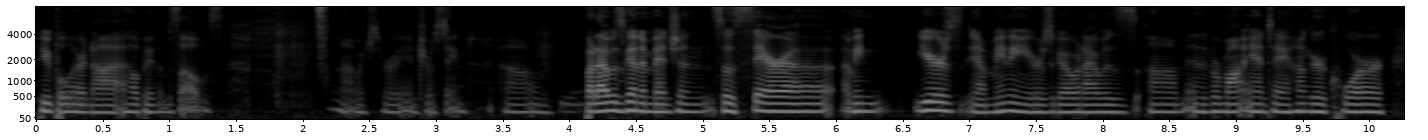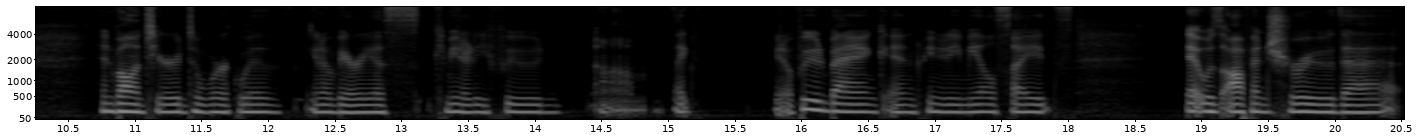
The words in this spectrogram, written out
people are not helping themselves uh, which is very interesting. Um, but I was going to mention, so Sara, I mean, years, you know, many years ago when I was um, in the Vermont Anti-Hunger Corps and volunteered to work with, you know, various community food, um, like, you know, food bank and community meal sites, it was often true that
